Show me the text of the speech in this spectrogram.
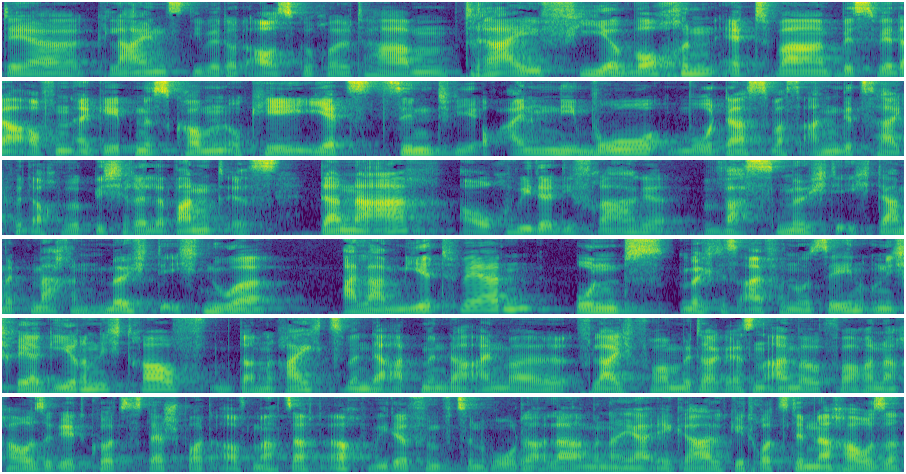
der Clients, die wir dort ausgerollt haben, drei, vier Wochen etwa, bis wir da auf ein Ergebnis kommen, okay, jetzt sind wir auf einem Niveau, wo das, was angezeigt wird, auch wirklich relevant ist. Danach auch wieder die Frage, was möchte ich damit machen? Möchte ich nur alarmiert werden und möchte es einfach nur sehen und ich reagiere nicht drauf, dann reicht es, wenn der Admin da einmal vielleicht vor dem Mittagessen, einmal bevor er nach Hause geht, kurz das Dashboard aufmacht, sagt, ach, wieder 15 rote Alarme, naja, egal, geht trotzdem nach Hause,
